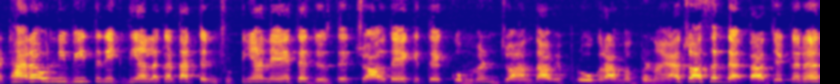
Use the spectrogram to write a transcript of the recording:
18 19 20 ਤਰੀਕ ਦੀਆਂ ਲਗਾਤਾਰ ਤਿੰਨ ਛੁੱਟੀਆਂ ਨੇ ਤੇ ਜਿਸ ਦੇ ਚੱਲਦੇ ਕਿਤੇ ਘੁੰਮਣ ਜਾਣ ਦਾ ਵੀ ਪ੍ਰੋਗਰਾਮ ਬਣਾਇਆ ਜਾ ਸਕਦਾ ਹੈ। ਤਾਂ ਜੇਕਰ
